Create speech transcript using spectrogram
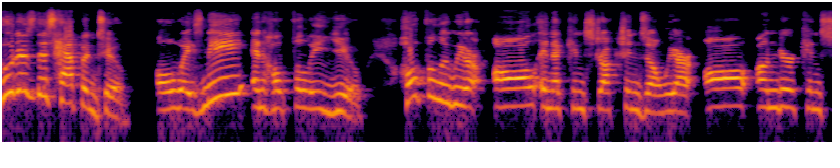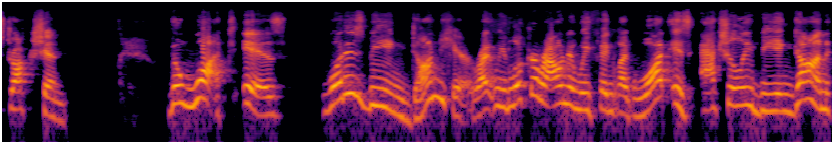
Who does this happen to? Always me and hopefully you. Hopefully, we are all in a construction zone. We are all under construction. The what is what is being done here, right? We look around and we think, like, what is actually being done?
